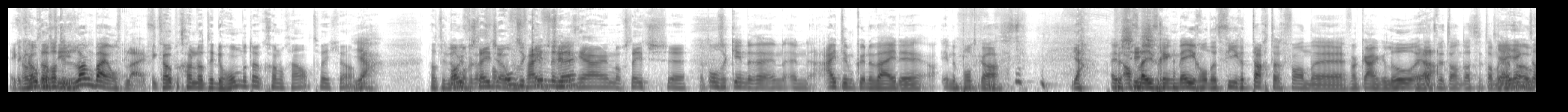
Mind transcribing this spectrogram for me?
Ik, hoop nog dat hij lang bij ons blijft. Ik hoop gewoon dat hij de 100 ook gewoon nog haalt, weet je wel. ja, Dat hij dan nog steeds over onze 25 kinderen. jaar nog steeds... eh, dat onze kinderen een, een item kunnen wijden in de podcast. ja, In precies. aflevering 984 van, eh van Kangeloel. En Ja. dat we het dan, dat we het dan Jij hebben denkt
